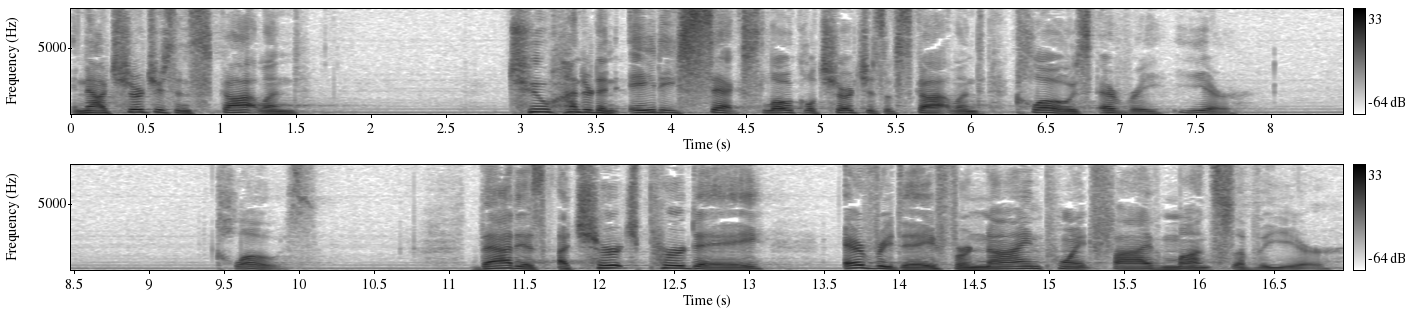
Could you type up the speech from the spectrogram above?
And now churches in Scotland, 286 local churches of Scotland close every year. Close. That is a church per day, every day, for 9.5 months of the year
